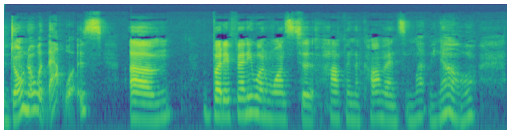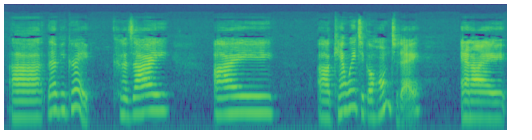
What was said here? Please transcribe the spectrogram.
don't know what that was. Um, but if anyone wants to hop in the comments and let me know, uh, that'd be great. Cause I, I uh, can't wait to go home today, and I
